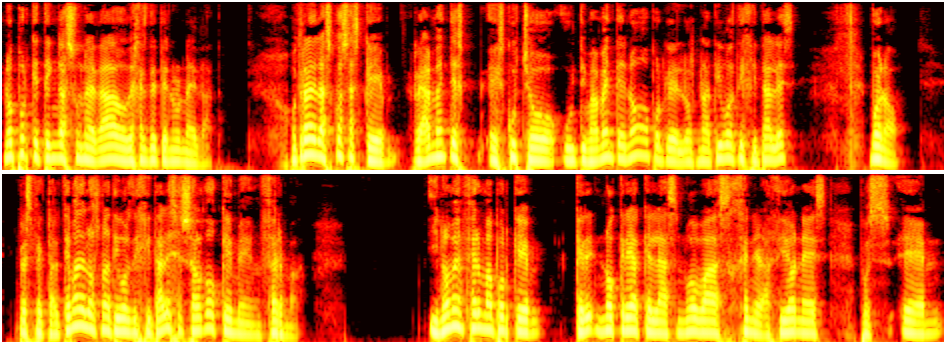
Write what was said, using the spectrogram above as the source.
no porque tengas una edad o dejes de tener una edad. Otra de las cosas que realmente escucho últimamente, ¿no? Porque los nativos digitales, bueno, respecto al tema de los nativos digitales es algo que me enferma. Y no me enferma porque no crea que las nuevas generaciones pues eh,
